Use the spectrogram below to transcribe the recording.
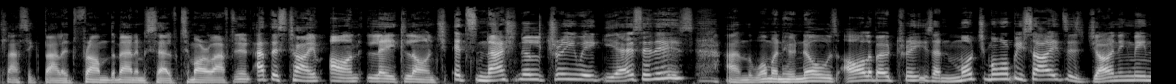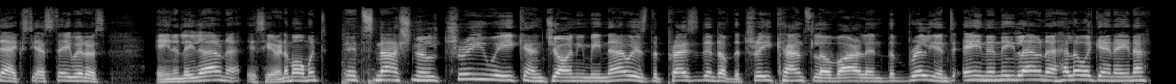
classic ballad from the man himself tomorrow afternoon at this time on Late Lunch. It's National Tree Week. Yes, it is. And the woman who knows all about trees and much more besides is joining me next. Yes, stay with us. Éanna Lee is here in a moment. It's National Tree Week, and joining me now is the President of the Tree Council of Ireland, the brilliant Éanna Ní Hello again, Éanna.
